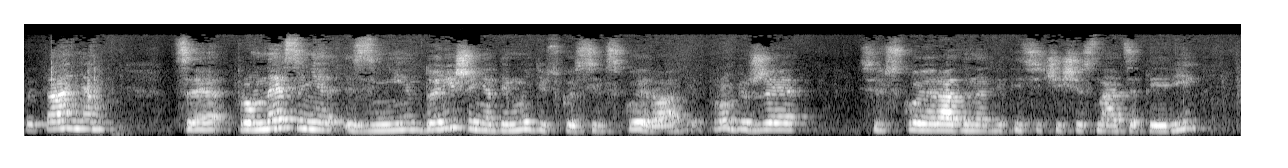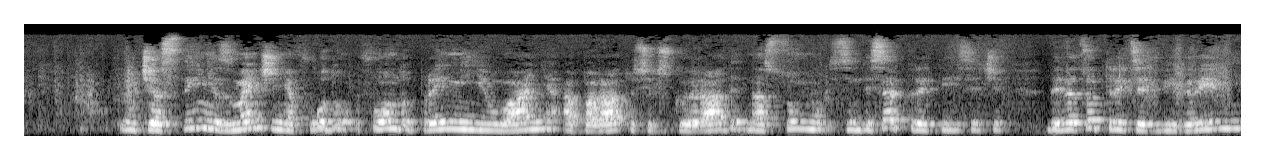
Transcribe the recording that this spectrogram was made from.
Питанням це про внесення змін до рішення Демидівської сільської ради про бюджет сільської ради на 2016 рік у частині зменшення фонду, фонду преміювання апарату сільської ради на суму 73 тисячі 932 гривні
